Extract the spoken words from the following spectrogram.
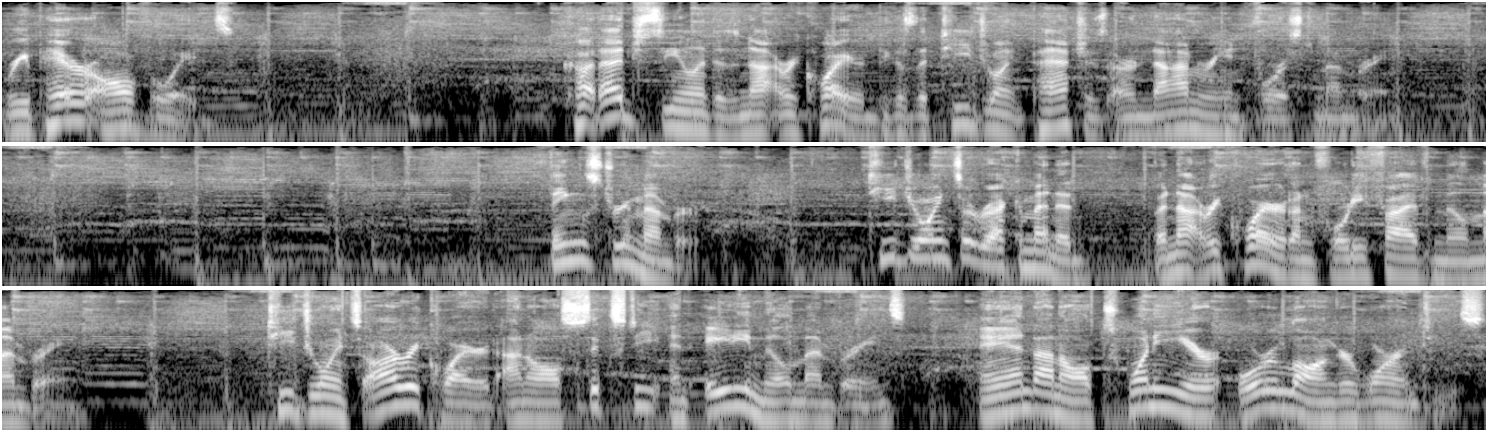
Repair all voids. Cut edge sealant is not required because the T-joint patches are non-reinforced membrane. Things to remember. T-joints are recommended, but not required on 45 mil membrane. T-joints are required on all 60 and 80 mil membranes and on all 20 year or longer warranties.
